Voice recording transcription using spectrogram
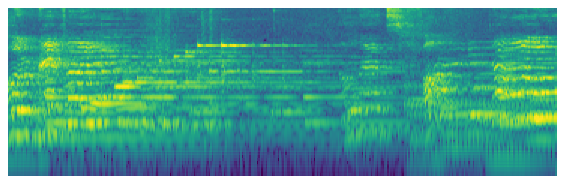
forever. Let's find ourselves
